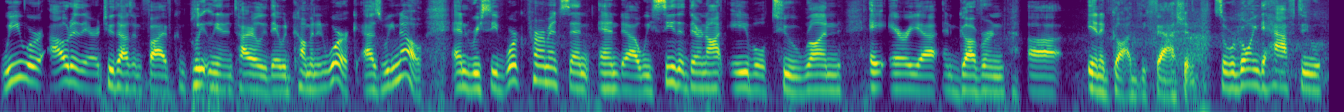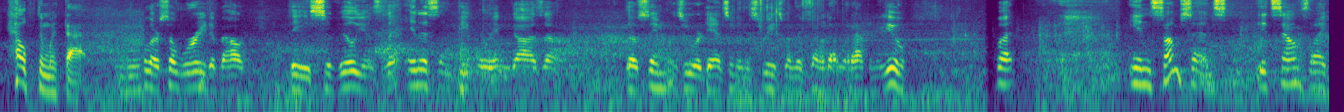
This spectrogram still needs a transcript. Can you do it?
We were out of there in 2005 completely and entirely. They would come in and work, as we know, and receive work permits. And, and uh, we see that they're not able to run a area and govern uh, in a godly fashion. So we're going to have to help them with that. people are so worried about the civilians the innocent people in gaza those same ones who were dancing in the streets when they found out what happened to you but in some sense it sounds like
